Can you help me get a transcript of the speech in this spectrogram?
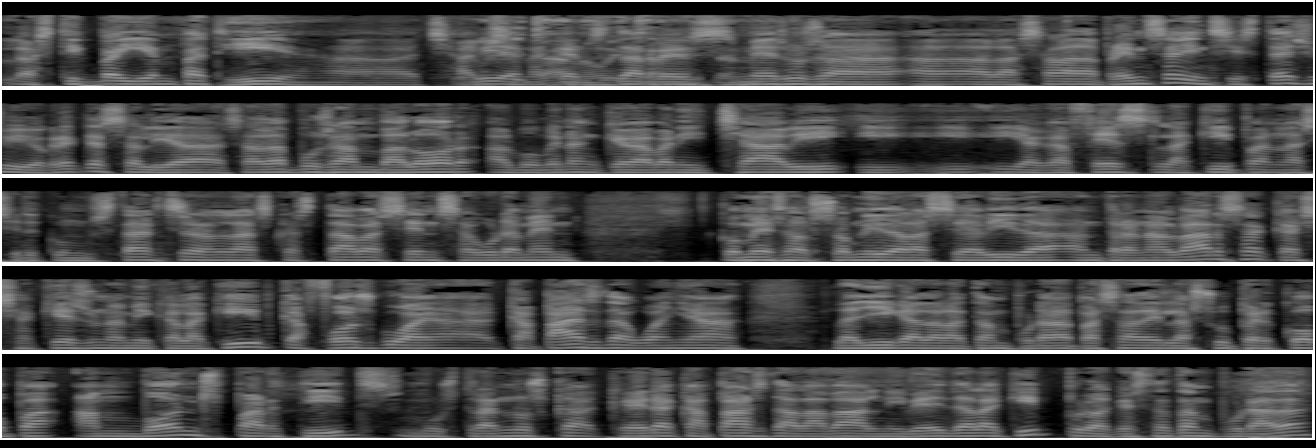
l'estic veient patir a Xavi en aquests darrers mesos a, a, a la sala de premsa. Insisteixo, jo crec que se li ha- s'ha de posar en valor el moment en què va venir Xavi i, i, i agafés l'equip en les circumstàncies en les que estava sent segurament com és el somni de la seva vida entrenar al Barça, que aixequés una mica l'equip, que fos capaç de guanyar la Lliga de la temporada passada i la Supercopa amb bons partits, mostrant-nos que, que era capaç d'elevar el nivell de l'equip, però aquesta temporada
